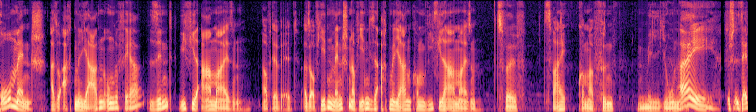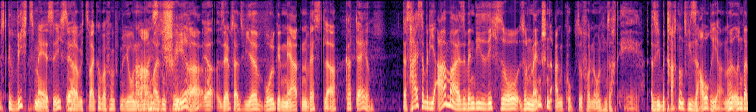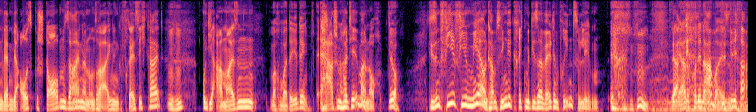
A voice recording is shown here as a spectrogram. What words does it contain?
pro Mensch, also 8 Milliarden ungefähr, sind wie viel Ameisen auf der Welt? Also auf jeden Menschen, auf jeden dieser 8 Milliarden kommen wie viele Ameisen? Zwölf. 2,5 Millionen. Ei. Selbst gewichtsmäßig sind, Ja. glaube ich, 2,5 Millionen Ameisen schwerer, ja. selbst als wir wohlgenährten Westler. God damn. Das heißt aber, die Ameise, wenn die sich so, so einen Menschen anguckt, so von unten, sagt, ey, also die betrachten uns wie Saurier. Ne? Irgendwann werden wir ausgestorben sein an unserer eigenen Gefräßigkeit. Und die Ameisen Machen weiter ihr Ding. herrschen halt hier immer noch. Ja. Die sind viel, viel mehr und haben es hingekriegt, mit dieser Welt im Frieden zu leben. Ja. Lerne von den Ameisen. Ja.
